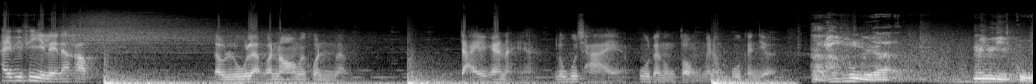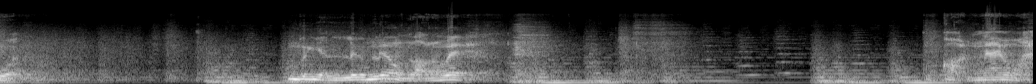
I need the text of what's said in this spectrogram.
ให้พี่ๆเลยนะครับ เรารู้แหละว่าน้องเป็นคนแบบ ใจแค่ไหนอะลูกผู้ชายอะพูดกันตรงๆ ไม่ต้องพูดกันเยอะ แต่ถ้าพรุ่งนี้ ไม่มีกลัวมึงอย่าลืมเรื่องของเรานะเว้ยกูกอดมึงได้ปะ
